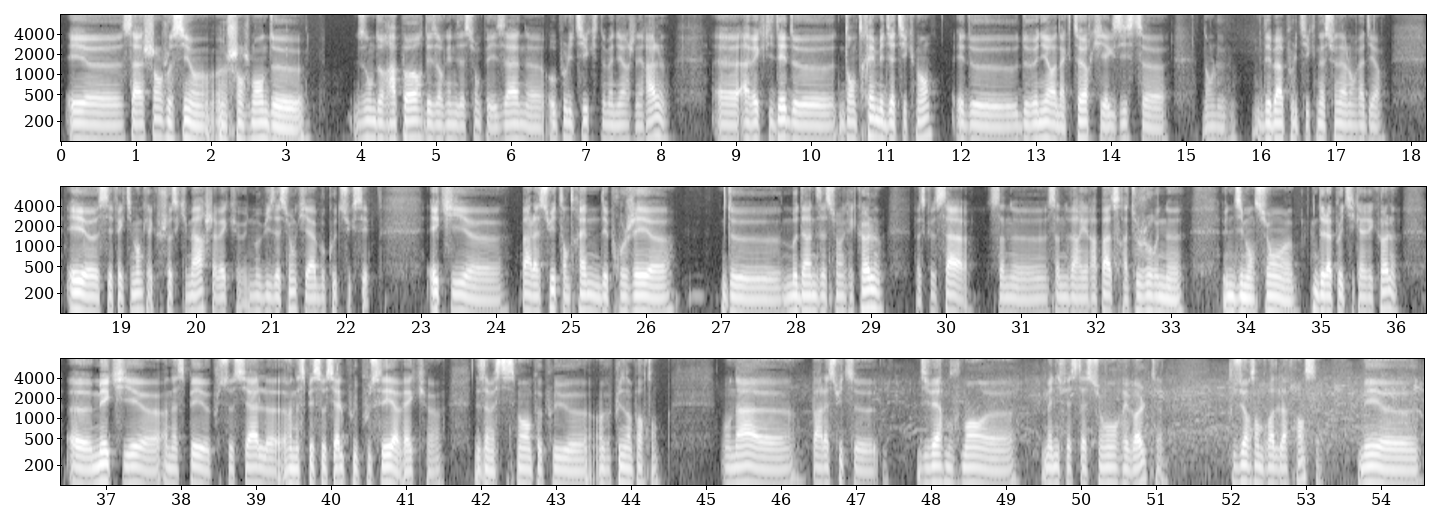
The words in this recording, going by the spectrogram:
Et euh, ça change aussi un, changement de, disons, de rapport des organisations paysannes aux politiques de manière générale, avec l'idée de d'entrer médiatiquement et de devenir un acteur qui existe dans le débat politique national, on va dire. Et c'est effectivement quelque chose qui marche avec une mobilisation qui a beaucoup de succès et qui par la suite entraîne des projets de modernisation agricole, parce que ça, ça ne, ça ne variera pas, ce sera toujours une, une dimension euh, de la politique agricole, euh, mais qui est euh, un aspect plus social, un aspect social plus poussé avec des investissements un peu plus, un peu plus importants. On a par la suite divers mouvements, manifestations, révoltes, plusieurs endroits de la France, mais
